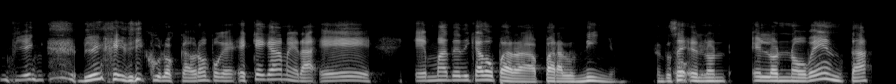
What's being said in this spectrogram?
bien, bien, ridículos, cabrón, porque es que Gamera es, es más dedicado para, para los niños. Entonces, en, los, en los 90,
